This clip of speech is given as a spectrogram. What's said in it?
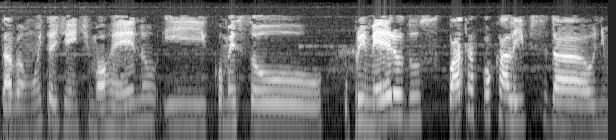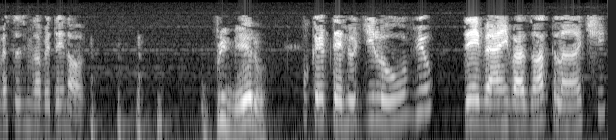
Tava muita gente morrendo e começou o primeiro dos quatro apocalipses da Universo 2099. O primeiro Porque teve o dilúvio, teve a invasão Atlante,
